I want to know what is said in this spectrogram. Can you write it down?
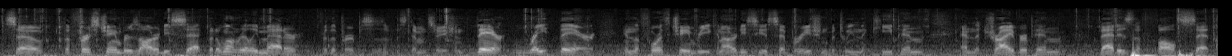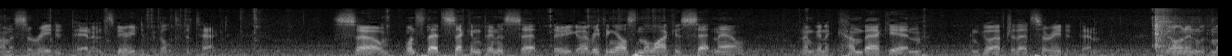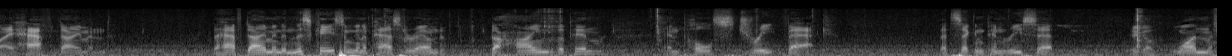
so the first chamber is already set, but it won't really matter for the purposes of this demonstration. There, right there, in the fourth chamber, you can already see a separation between the key pin and the driver pin. That is the false set on a serrated pin, and it's very difficult to detect. So, once that second pin is set, there you go. Everything else in the lock is set now, and I'm going to come back in and go after that serrated pin. Going in with my half diamond. The half diamond, in this case, I'm going to pass it around behind the pin and pull straight back. That second pin reset. There you go. One,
